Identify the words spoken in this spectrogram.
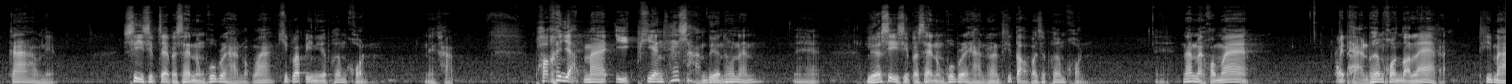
2019เนี่ย47%ของผู้บริหารบอกว่า คิดว่าปีนี้จะเพิ่มคนนะครับพอขยับมาอีกเพียงแค่ 3 เดือนเท่านั้นนะฮะเหลือ 40%ของผู้บริหารเท่านั้นที่ตอบว่าจะเพิ่มคน นั่นหมายความว่าไอ้แผนเพิ่มคนตอนแรกอะที่มา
